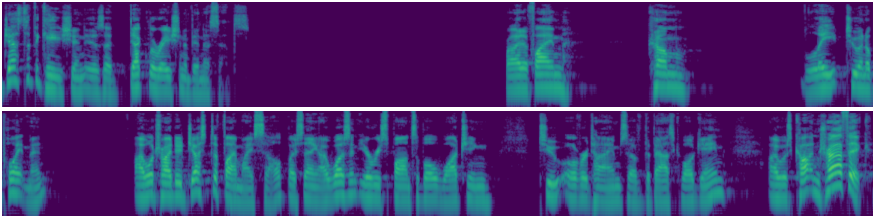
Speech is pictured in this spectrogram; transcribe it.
Justification is a declaration of innocence. Right? If I'm come late to an appointment, I will try to justify myself by saying I wasn't irresponsible watching two overtimes of the basketball game. I was caught in traffic.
